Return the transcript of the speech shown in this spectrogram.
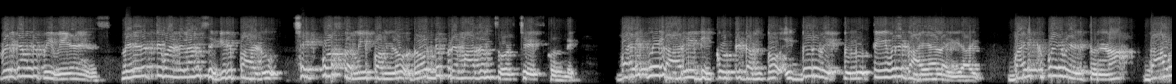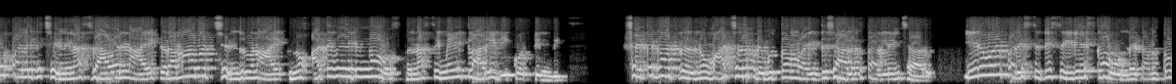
Welcome to PVN news Vellurthi మండలం సిగిరిపాడు చెక్ పోస్ట్ సమీపంలో రోడ్డు ప్రమాదం చోటు చేసుకుంది. బైక్ని లారీ ఢీకొట్టడంతో ఇద్దరు వ్యక్తులు తీవ్ర గాయాలయ్యాయి. బైక్ పై వెళ్తున్న దావుపల్లికి చెందిన శ్రావణ్ నాయక్ రమావత్ చంద్రు నాయక్ను అతివేగంగా వస్తున్న సిమెంట్ లారీ ఢీకొట్టింది. క్షతగాత్రులను మార్చిన ప్రభుత్వం వైద్యశాలకు తరలించారు. ఇరువురి పరిస్థితి సీరియస్గా ఉండటంతో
